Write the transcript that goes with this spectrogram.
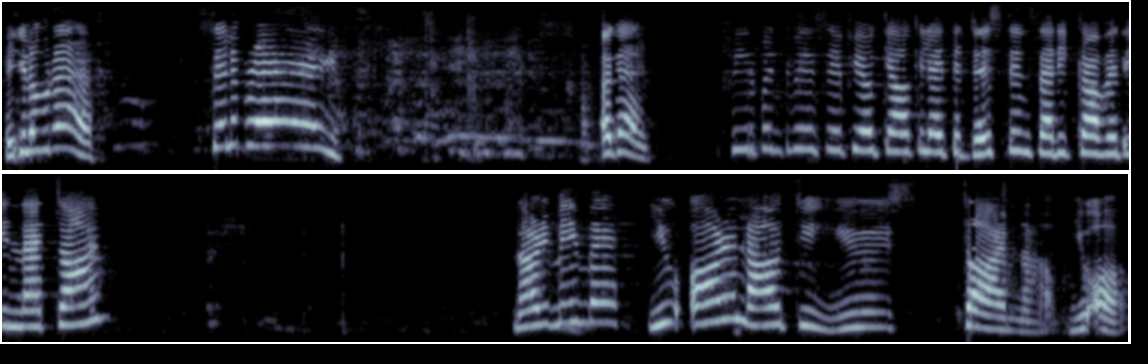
Het julle reg? Celebrate! Okay. 4.2 sê vir jou calculate the distance that he covered in that time. Now remember, you are allowed to use time now. You are.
